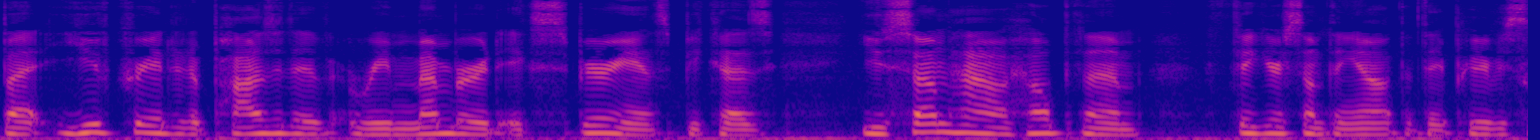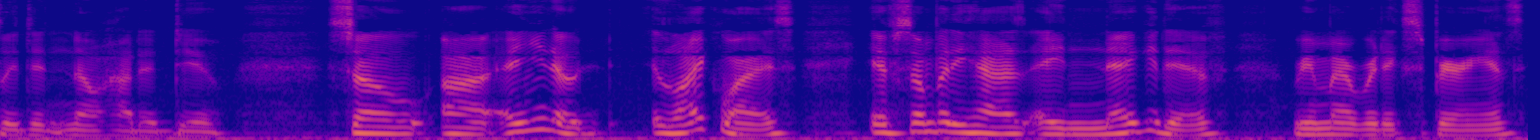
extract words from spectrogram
but you've created a positive remembered experience because you somehow help them figure something out that they previously didn't know how to do. So, uh, and you know, likewise, if somebody has a negative remembered experience,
